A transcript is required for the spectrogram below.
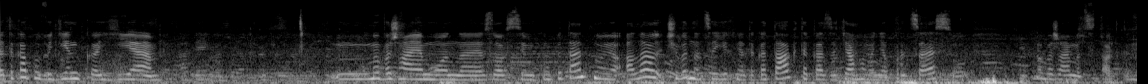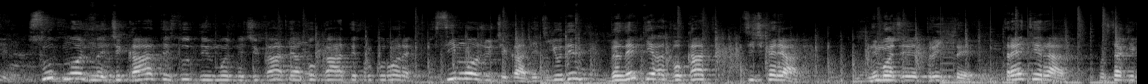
Е, Така поведінка є ми вважаємо не зовсім компетентною, але очевидно, це їхня така тактика затягування процесу. Ми вважаємо це тактикою. Суд можна чекати, суд можна чекати, адвокати, прокурори. Всі можуть чекати. Тільки один великий адвокат Січкаря не може прийти. Третій раз, по всяких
